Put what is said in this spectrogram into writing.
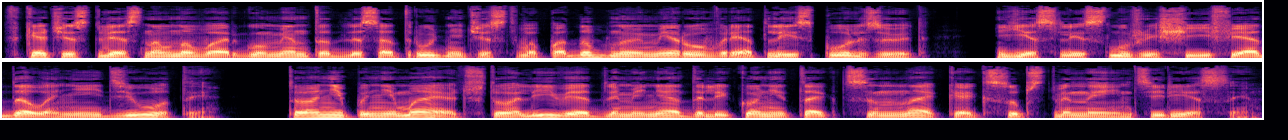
В качестве основного аргумента для сотрудничества подобную меру вряд ли используют, если служащие феодала не идиоты, то они понимают, что Оливия для меня далеко не так ценна, как собственные интересы.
